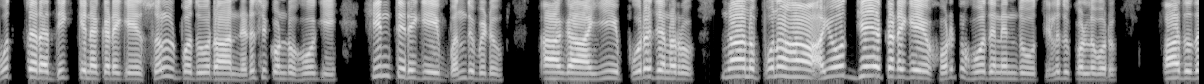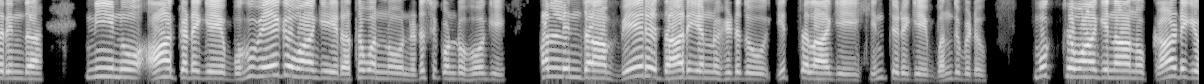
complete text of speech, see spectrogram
ಉತ್ತರ ದಿಕ್ಕಿನ ಕಡೆಗೆ ಸ್ವಲ್ಪ ದೂರ ನಡೆಸಿಕೊಂಡು ಹೋಗಿ ಹಿಂತಿರುಗಿ ಬಂದು ಬಿಡು. ಆಗ ಈ ಪುರಜನರು, ನಾನು ಪುನಃ ಅಯೋಧ್ಯೆಯ ಕಡೆಗೆ ಹೊರಟು ಹೋದೆನೆಂದು ತಿಳಿದುಕೊಳ್ಳುವರು. ಆದುದರಿಂದ ನೀನು ಆ ಕಡೆಗೆ ಬಹುವೇಗವಾಗಿ ರಥವನ್ನು ನಡೆಸಿಕೊಂಡು ಹೋಗಿ ಅಲ್ಲಿಂದ ಬೇರೆ ದಾರಿಯನ್ನು ಹಿಡಿದು ಇತ್ತಲಾಗಿ ಹಿಂತಿರುಗಿ ಬಂದುಬಿಡು. ಮುಕ್ತವಾಗಿ ನಾನು ಕಾಡಿಗೆ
